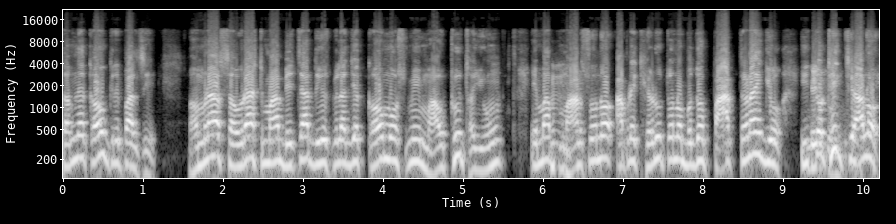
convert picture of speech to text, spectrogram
તમને કહું કૃપાલસિંહ હમણાં સૌરાષ્ટ્રમાં બે ચાર દિવસ પહેલા જે કમોસમી માવઠું થયું એમાં માણસોનો આપણે ખેડૂતોનો બધો પાક તણાઈ ગયો. એ તો ઠીક છે હાલો.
